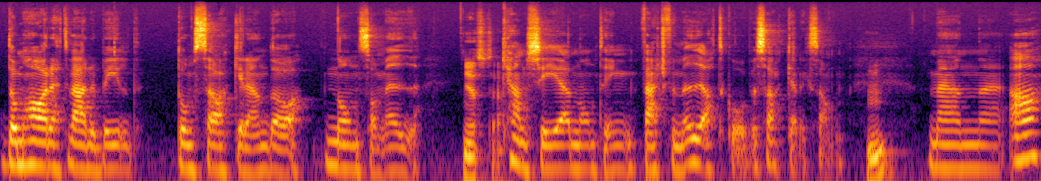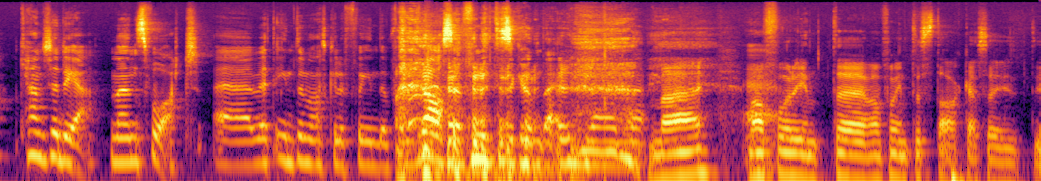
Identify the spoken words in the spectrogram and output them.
de har rätt värdebild, de söker ändå någon som mig Just det. kanske är någonting värt för mig att gå och besöka liksom. Mm. Men eh, ja, kanske det. Men svårt. Eh, vet inte om man skulle få in det på ett bra sätt på 90 sekunder. Men, eh, Nej, man får, inte, man får inte staka sig i,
